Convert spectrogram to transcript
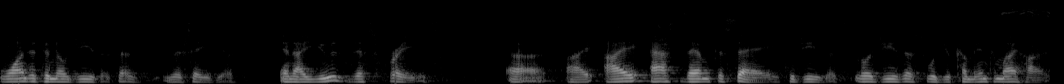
wanted to know Jesus as their Savior. And I used this phrase. Uh, I, I asked them to say to Jesus, Lord Jesus, would you come into my heart?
